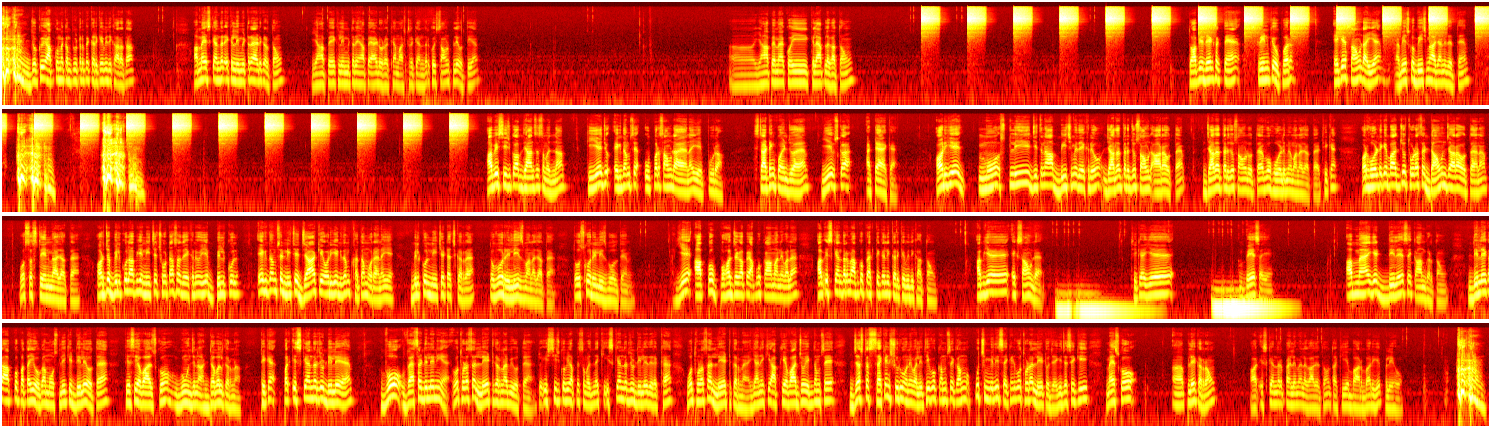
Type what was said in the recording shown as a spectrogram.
जो कि आपको मैं कंप्यूटर पे करके भी दिखा रहा था। अब मैं इसके अंदर एक लिमिटर ऐड करता हूँ। यहाँ पे एक लिमिटर यहाँ पे ऐड हो रखा है मास्टर के अंदर। कोई साउंड प्ले होती है। यहाँ पे मैं कोई क्लैप लगाता हूँ। तो आप ये देख सकते हैं स्क्रीन के ऊपर। एक ये साउंड आई है, अभी इसको बीच में आ जाने देते हैं। अब इस चीज़ को आप ध्यान से समझना कि ये जो एकदम से ऊपर साउंड आया है ना ये पूरा, स्टार्टिंग पॉइंट जो आया है, ये उसका अटैक है। और ये मोस्टली जितना आप बीच में देख रहे हो, ज़्यादातर जो साउंड आ रहा होता है ज़्यादातर जो साउंड होता है, वो होल्ड में माना जाता है, ठीक है? और होल्ड के बाद जो थोड़ा सा डाउन जा रहा होता है ना, वो सस्टेन में आ जाता है। और जो बिल्कुल आप ये नीचे छोटा सा देख रहे हो, ये बिल्कुल एकदम से नीचे जाके और ये एकदम ख़त्म हो रहा है ना ये, बिल्कुल नीचे टच कर रहा है तो वो रिलीज़ माना जाता है। तो उसको रिलीज़ बोलते हैं। ये आपको बहुत जगह पे आपको काम आने वाला है। अब इसके अंदर मैं आपको प्रैक्टिकली करके भी दिखाता हूँ। अब ये एक साउंड है, ठीक है? ये बेस है ये। अब मैं ये डिले से काम करता हूँ। डिले का आपको पता ही होगा मोस्टली कि डिले होता है किसी आवाज़ को गूंजना, डबल करना, ठीक है? पर इसके अंदर जो डिले है, वो वैसा डिले नहीं है, वो थोड़ा सा लेट करना भी होता है। तो इस चीज़ को भी आपने समझना है कि इसके अंदर जो डिले दे रखा है, वो थोड़ा सा लेट करना है। यानी कि आपकी आवाज़ जो एकदम से जस्ट सेकंड शुरू होने वाली थी, वो कम से कम कुछ मिली सेकेंड वो थोड़ा लेट हो जाएगी। जैसे कि मैं इसको प्ले कर रहा हूँ। और इसके अंदर पहले मैं लगा देता हूँ ताकि ये बार बार ये प्ले हो।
